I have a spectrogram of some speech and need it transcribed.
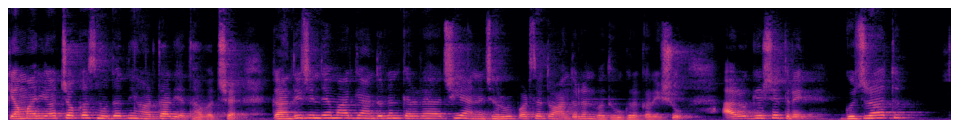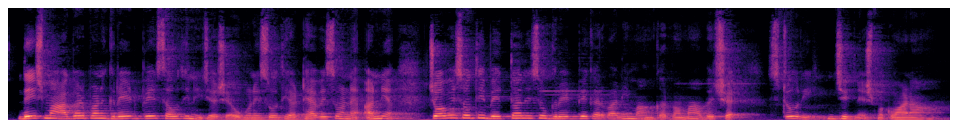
કે અમારી અચોક્કસ મુદતની હડતાલ યથાવત છે. ગાંધી ચિંધ્યા માર્ગે આંદોલન કરી રહ્યા છીએ અને જરૂર પડશે તો આંદોલન વધુ ઉગ્ર કરીશું. આરોગ્ય ક્ષેત્રે ગુજરાત દેશમાં આગળ પણ ગ્રેડ પે સૌથી નીચે છે. ઓગણીસોથી અઠ્યાવીસો અને અન્ય ચોવીસોથી બેતાલીસો ગ્રેડ પે કરવાની માંગ કરવામાં આવે છે. સ્ટોરી જિગ્નેશ મકવાણા.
